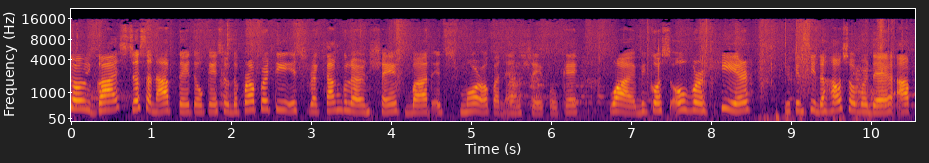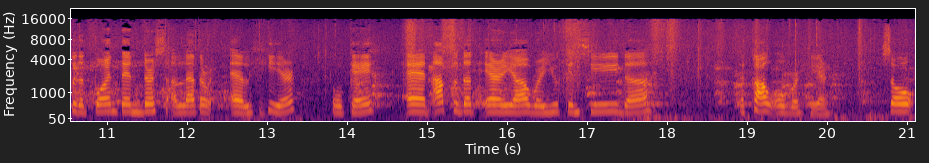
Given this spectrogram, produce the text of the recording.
So guys, just an update, okay? So the property is rectangular in shape, but it's more of an L shape, okay? Why? Because over here, you can see the house over there up to that point, then there's a letter L here, okay? And up to that area where you can see the the cow over here so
